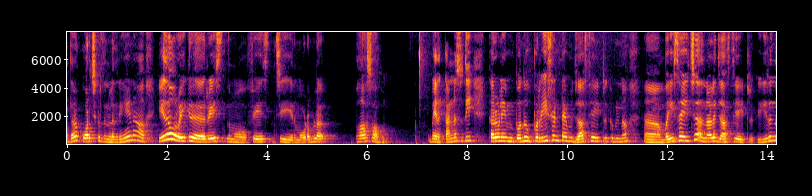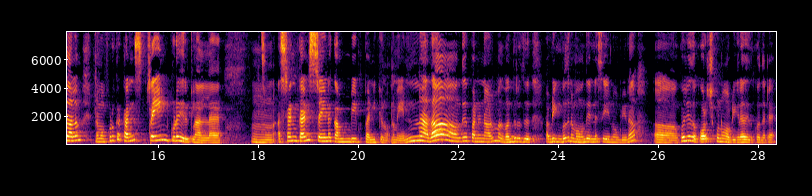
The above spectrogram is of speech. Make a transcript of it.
அதெல்லாம் குறைச்சிக்கிறது நல்லது. ஏன்னா ஏதோ ஒரு வைக்கிற ரேஸ் நம்ம ஃபேஸ் சி நம்ம உடம்புல பாஸ் ஆகும். இப்போ எனக்கு கண்ணை சுற்றி கருவளையம் இப்போ வந்து இப்போ ரீசெண்ட் டைம் ஜாஸ்தி ஆகிட்டுருக்கு அப்படின்னா ஆஹ், வயசாயிடுச்சு அதனால ஜாஸ்தி ஆகிட்டுருக்கு இருந்தாலும் நம்ம கொடுக்குற கண் ஸ்ட்ரெயின் கூட இருக்கலாம்ல. ஸ்ட்ரென் கண் ஸ்ட்ரெயினை கம்மி பண்ணிக்கணும். நம்ம என்ன தான் வந்து பண்ணினாலும் அது வந்துடுது அப்படிங்கும்போது நம்ம வந்து என்ன செய்யணும் அப்படின்னா கொஞ்சம் அதை குறைச்சிக்கணும் அப்படிங்கிறது இதுக்கு வந்துட்டேன்.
